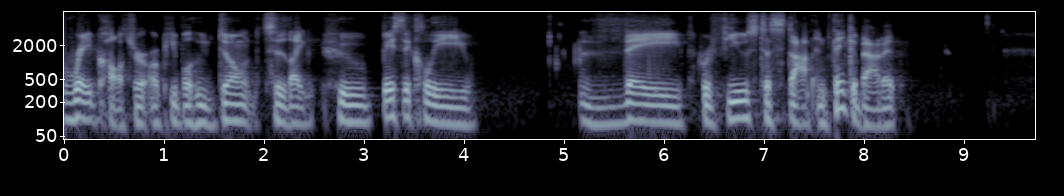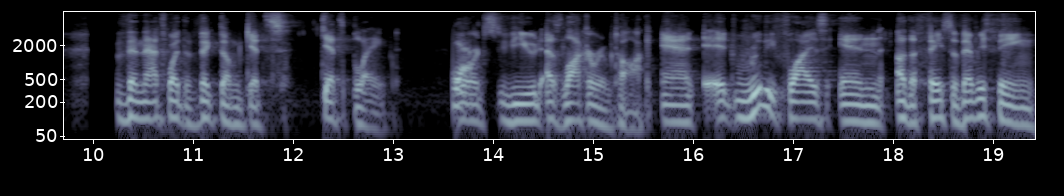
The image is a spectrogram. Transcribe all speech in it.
rape culture or people who don't to like who basically they refuse to stop and think about it then that's why the victim gets gets blamed yeah. or it's viewed as locker room talk and it really flies in uh, the face of everything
